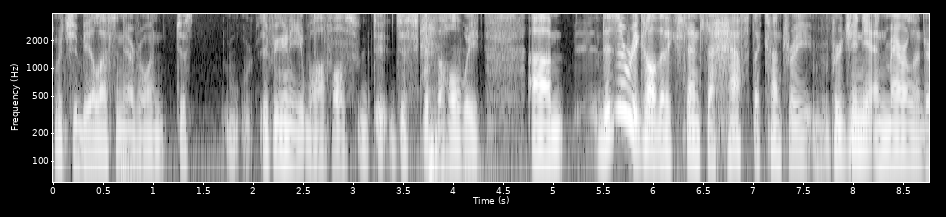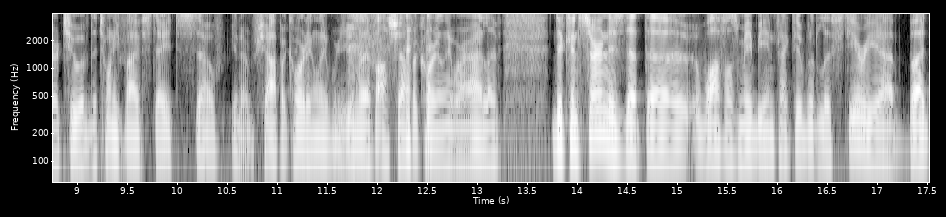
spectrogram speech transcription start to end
which should be a lesson to everyone. Just if you're going to eat waffles, just skip the whole wheat. Um, this is a recall that extends to half the country. Virginia and Maryland are two of the 25 states. So, you know, shop accordingly where you live. I'll shop accordingly where I live. The concern is that the waffles may be infected with listeria, but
